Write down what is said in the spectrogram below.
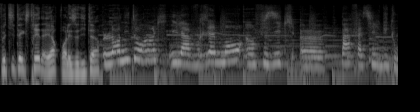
Petit extrait d'ailleurs pour les auditeurs. L'ornithorynque, il a vraiment un physique euh, pas facile du tout.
